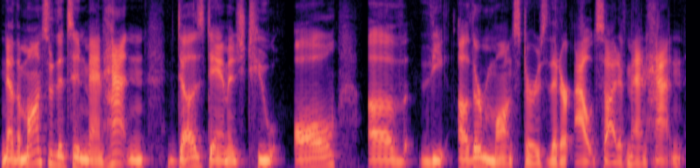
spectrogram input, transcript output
Now, the monster that's in Manhattan does damage to all of the other monsters that are outside of Manhattan.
